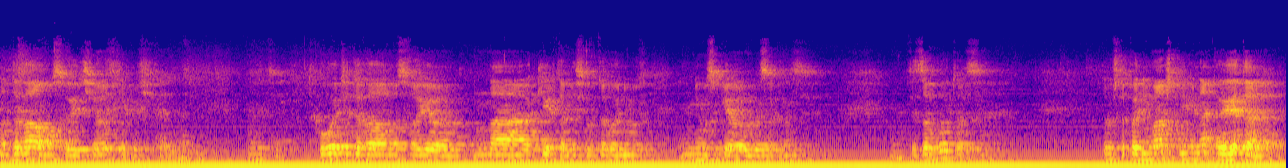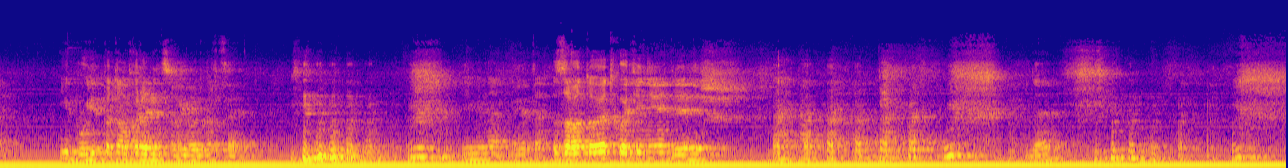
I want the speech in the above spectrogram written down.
Он отдавал ему свои чётки почитать. Хвоти давал ему своё на киртан, если у того не не успел высохнуть. Ты заботился. Потому что понимал, что именно это и будет потом храниться в его дворце. Именно это. Золотой хоть и не оденешь. Да?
